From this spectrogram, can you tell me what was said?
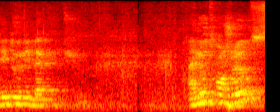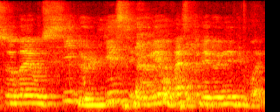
des données de la culture? Un autre enjeu serait aussi de lier ces données au reste des données du web,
